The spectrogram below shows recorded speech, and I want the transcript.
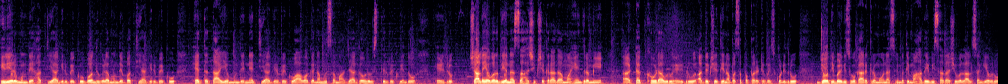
ಹಿರಿಯರ ಮುಂದೆ ಹತ್ತಿಯಾಗಿರಬೇಕು, ಬಂಧುಗಳ ಮುಂದೆ ಬತ್ತಿಯಾಗಿರಬೇಕು, ಹೆತ್ತ ತಾಯಿಯ ಮುಂದೆ ನೆತ್ತಿಯಾಗಿರಬೇಕು. ಆವಾಗ ನಮ್ಮ ಸಮಾಜ ಗೌರವಿಸ್ತಿರಬೇಕು ಎಂದು ಹೇಳಿದರು. ಶಾಲೆಯ ವರದಿಯನ್ನು ಸಹ ಶಿಕ್ಷಕರಾದ ಮಹೇಂದ್ರ ಮಿ ಠಕ್ಕೋಡ ಅವರು ಹೇಳಿದರು. ಅಧ್ಯಕ್ಷತೆಯನ್ನು ಬಸಪ್ಪ ಪರಟೆ ವಹಿಸಿಕೊಂಡಿದ್ದರು ಜ್ಯೋತಿ ಬೆಳಗಿಸುವ ಕಾರ್ಯಕ್ರಮವನ್ನು ಶ್ರೀಮತಿ ಮಹಾದೇವಿ ಸದಾಶಿವ ಲಾಲ್ಸಂಗಿ ಅವರು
